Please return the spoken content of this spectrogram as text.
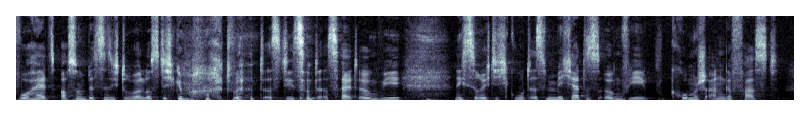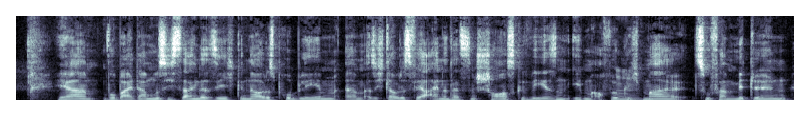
wo halt auch so ein bisschen sich drüber lustig gemacht wird, dass dies und das halt irgendwie nicht so richtig gut ist. Mich hat es irgendwie komisch angefasst. Ja, wobei da muss ich sagen, da sehe ich genau das Problem. Ähm, also ich glaube, das wäre einerseits eine Chance gewesen, eben auch wirklich mhm. mal zu vermitteln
